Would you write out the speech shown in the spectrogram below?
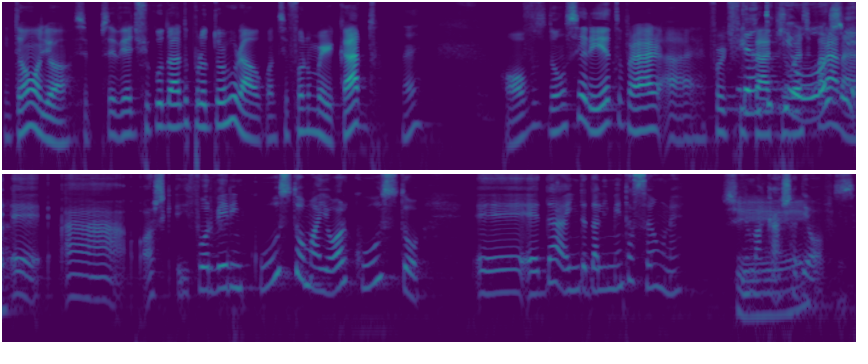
Então, olha, ó, você, vê a dificuldade do produtor rural. Quando você for no mercado, né? Ovos Dom Cereto para fortificar Tanto aqui que hoje, é, a, acho que for ver em custo, o maior custo é, é da, ainda da alimentação, né? Sim. Numa caixa de ovos.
